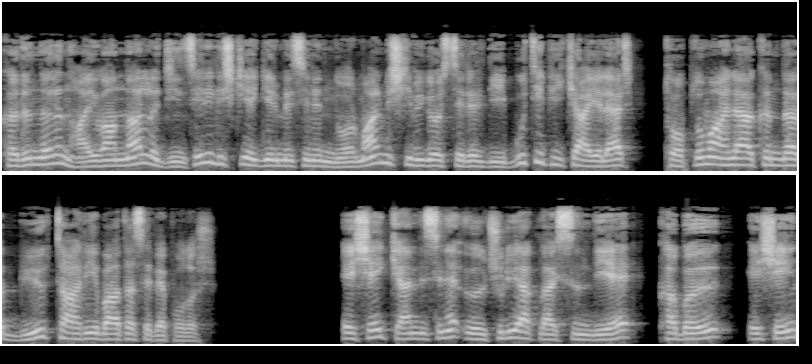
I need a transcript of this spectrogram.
kadınların hayvanlarla cinsel ilişkiye girmesinin normalmiş gibi gösterildiği bu tip hikayeler toplum ahlakında büyük tahribata sebep olur. Eşek kendisine ölçülü yaklaşsın diye kabağı eşeğin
